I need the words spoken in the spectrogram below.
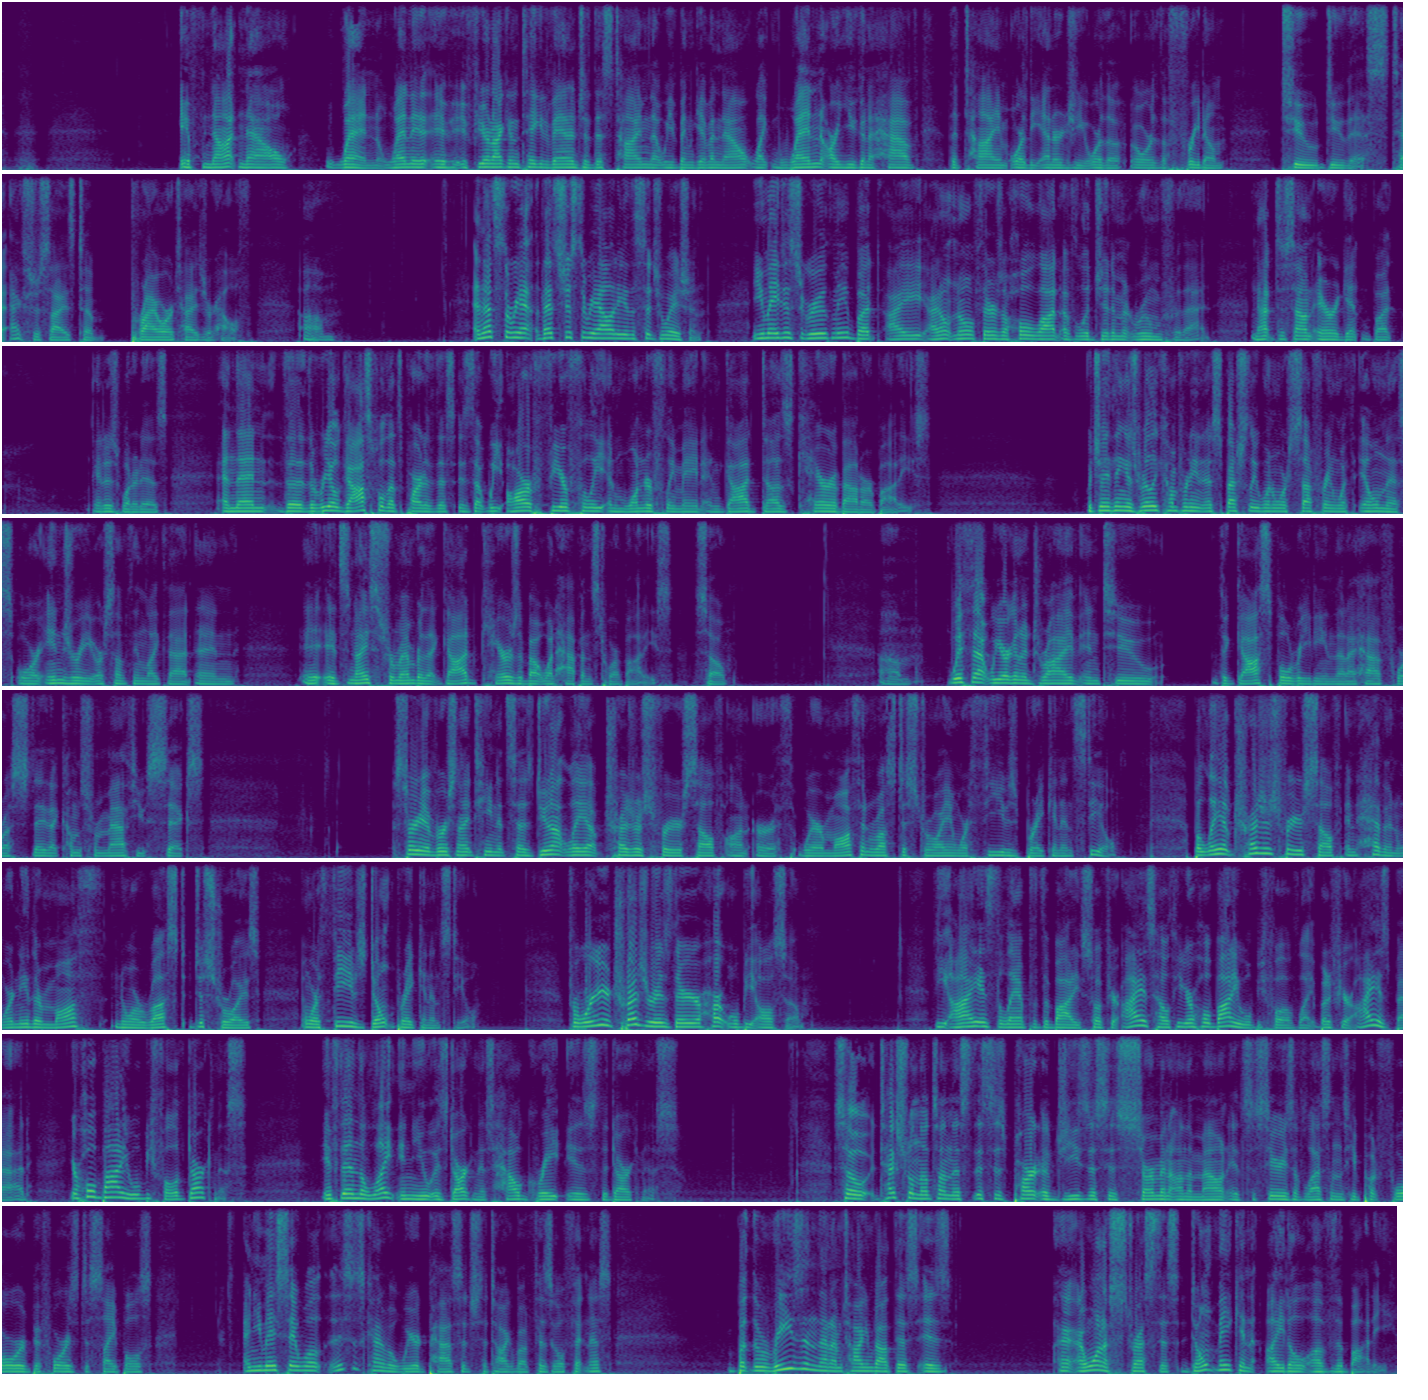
if not now, when? When if if you're not going to take advantage of this time that we've been given now, like when are you going to have the time or the energy or the or the freedom to do this, to exercise, to prioritize your health? Um and that's the rea- that's just the reality of the situation. You may disagree with me, but I, I don't know if there's a whole lot of legitimate room for that. Not to sound arrogant, but it is what it is. And then the, the real gospel that's part of this is that we are fearfully and wonderfully made, and God does care about our bodies. Which I think is really comforting, especially when we're suffering with illness or injury or something like that. And it, it's nice to remember that God cares about what happens to our bodies. So, um, with that, we are going to drive into the gospel reading that I have for us today that comes from Matthew 6. Starting at verse 19, it says, Do not lay up treasures for yourself on earth, where moth and rust destroy and where thieves break in and steal. But lay up treasures for yourself in heaven, where neither moth nor rust destroys, and where thieves don't break in and steal. For where your treasure is, there your heart will be also. The eye is the lamp of the body. So if your eye is healthy, your whole body will be full of light. But if your eye is bad, your whole body will be full of darkness. If then the light in you is darkness, how great is the darkness? So, textual notes on this this is part of Jesus' Sermon on the Mount. It's a series of lessons he put forward before his disciples. And you may say, well, this is kind of a weird passage to talk about physical fitness. But the reason that I'm talking about this is I, I want to stress this don't make an idol of the body.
